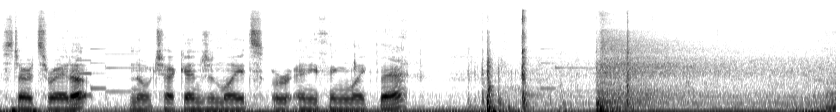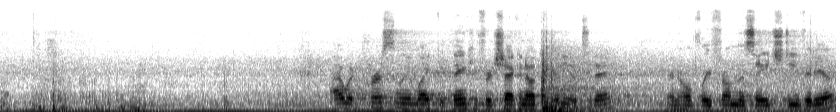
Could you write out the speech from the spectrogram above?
Starts right up, no check engine lights or anything like that. I would personally like to thank you for checking out the video today. And hopefully from this HD video,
